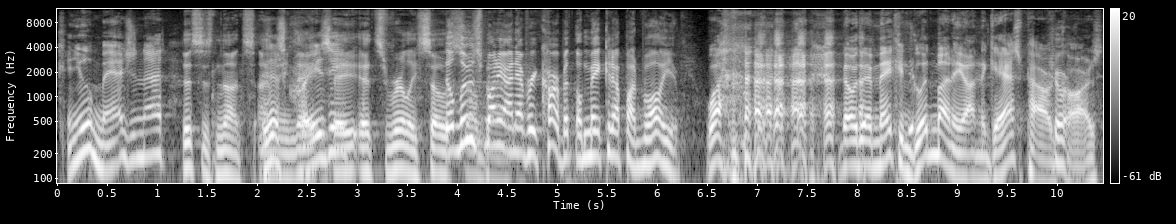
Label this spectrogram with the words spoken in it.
Can you imagine that? This is nuts. I Is this mean, crazy? they- it's really so. They'll so lose money on every car, but they'll make it up on volume. Well, no, they're making good money on the gas-powered Sure. cars,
